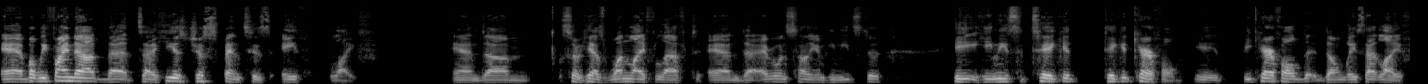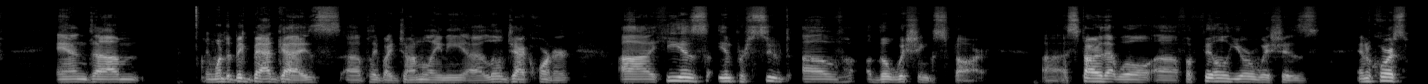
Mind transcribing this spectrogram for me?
and but we find out that uh, he has just spent his eighth life, and um, so he has one life left, and uh, everyone's telling him he needs to he he needs to take it take it careful. He, be careful, don't waste that life. And um, and one of the big bad guys, uh, played by John Mulaney, uh, Little Jack Horner, uh, he is in pursuit of the wishing star, uh, a star that will uh, fulfill your wishes. And of course,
